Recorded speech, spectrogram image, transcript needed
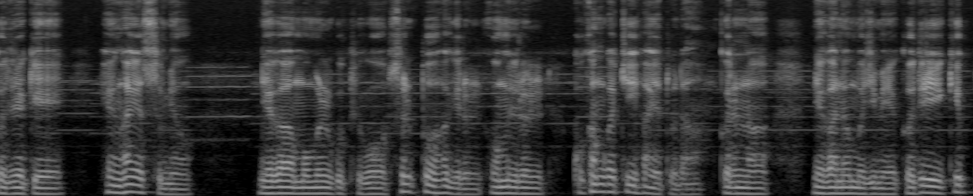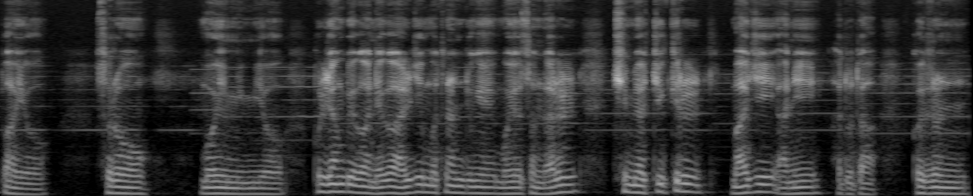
그들에게 행하였으며 내가 몸을 굽히고 슬퍼하기를 어머니를 곡함같이 하였도다. 그러나 내가 넘어짐에 그들이 기뻐하여 서로 모임이며 불량배가 내가 알지 못하는 중에 모여서 나를 치며 찢기를 맞이 아니하도다. 그들은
